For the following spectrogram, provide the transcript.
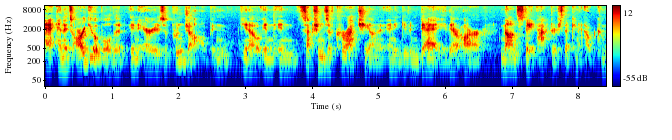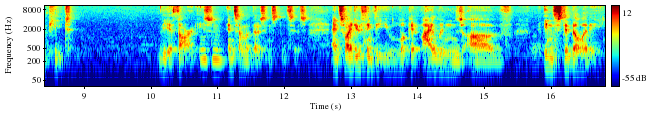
A- And it's arguable that in areas of Punjab, in you know, in, in sections of Karachi on any given day, there are non-state actors that can outcompete the authorities Mhm. in some of those instances. And so I do think that you look at islands of instability,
